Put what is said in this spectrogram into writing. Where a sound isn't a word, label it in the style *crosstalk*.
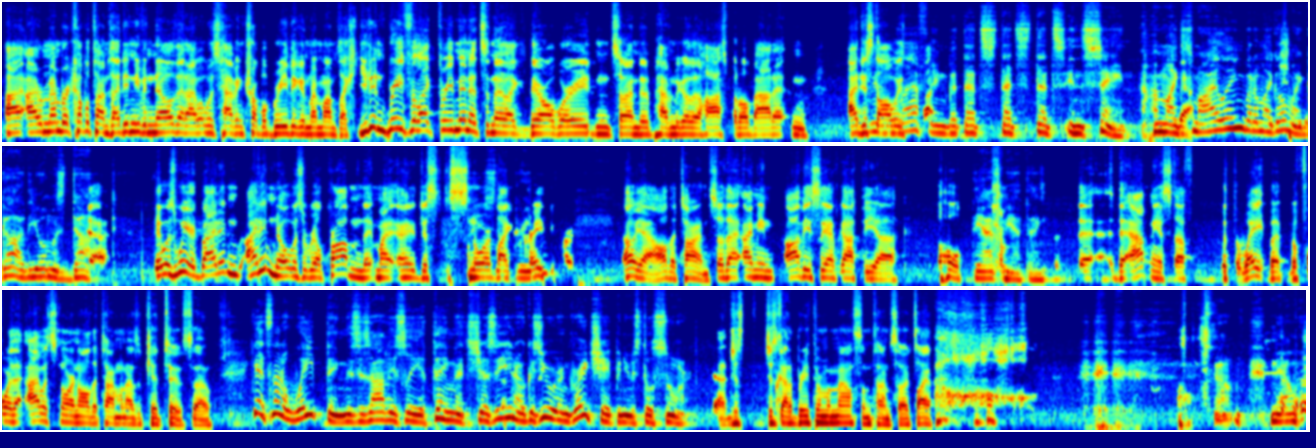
I, I remember a couple times I didn't even know that I was having trouble breathing, and my mom's like, "You didn't breathe for like three minutes," and they're like, they're all worried, and so I ended up having to go to the hospital about it, and I just I'm always laughing, but that's that's that's insane. *laughs* I'm like Yeah. smiling, but I'm like, oh my *laughs* god, you almost died. Yeah. it was weird, but I didn't I didn't know it was a real problem that my I just snored like breathing? crazy. Oh yeah, all the time. So that I mean, obviously I've got the uh, the whole The apnea thing. the the apnea stuff with the weight, but before that I was snoring all the time when I was a kid too. So Yeah, it's not a weight thing. This is obviously a thing that's just you know because you were in great shape and you were still snoring. yeah, just just got to breathe through my mouth sometimes. So it's like. *gasps* Um, now,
